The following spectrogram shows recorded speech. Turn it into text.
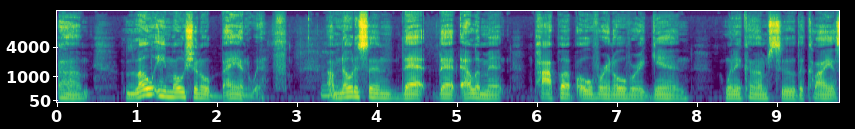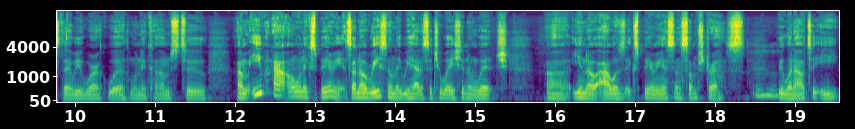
um, low emotional bandwidth. I'm Mm. noticing that that element pop up over and over again when it comes to the clients that we work with, when it comes to um, even our own experience. I know recently we had a situation in which, uh, you know, I was experiencing some stress. Mhm. We went out to eat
